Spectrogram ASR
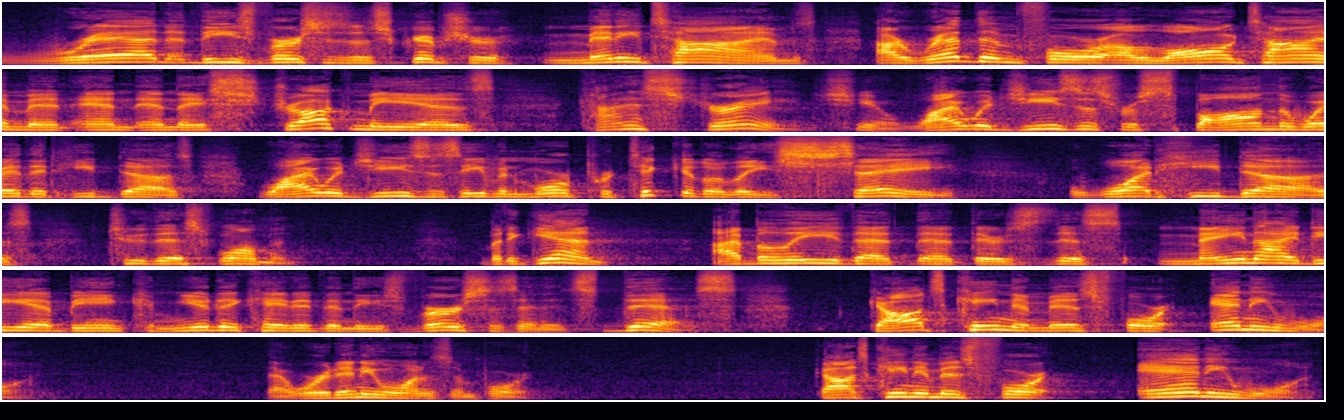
read these verses of Scripture many times, I read them for a long time and, and, and they struck me as kind of strange. You know, why would Jesus respond the way that he does? Why would Jesus even more particularly say what he does to this woman? But again, I believe that, that there's this main idea being communicated in these verses, and it's this God's kingdom is for anyone. That word anyone is important. God's kingdom is for anyone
